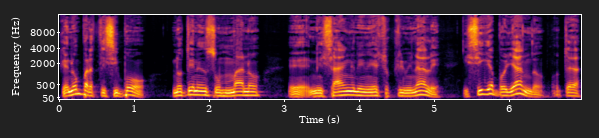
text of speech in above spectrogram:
que no participó, no tiene en sus manos eh, ni sangre ni hechos criminales y sigue apoyando. O sea,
